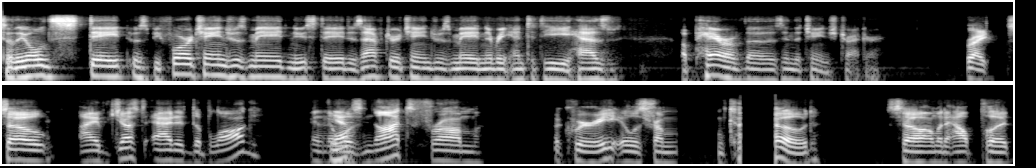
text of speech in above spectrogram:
So the old state was before a change was made, new state is after a change was made, and every entity has a pair of those in the change tracker. Right. So I've just added the blog, and it Yeah. was not from a query, it was from code. So I'm going to output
